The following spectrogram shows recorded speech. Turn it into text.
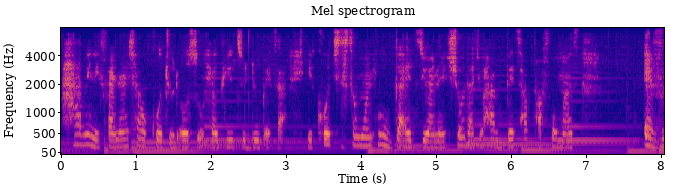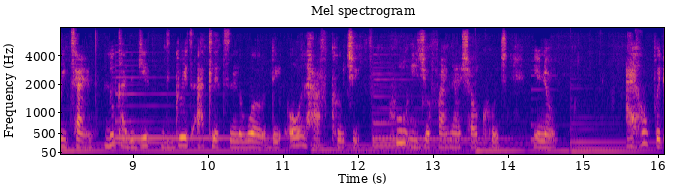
having a financial coach would also help you to do better. A coach is someone who guides you and ensure that you have better performance every time. Look at the, the great athletes in the world, they all have coaches. Who is your financial coach? You know, hope with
